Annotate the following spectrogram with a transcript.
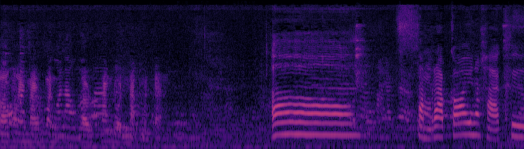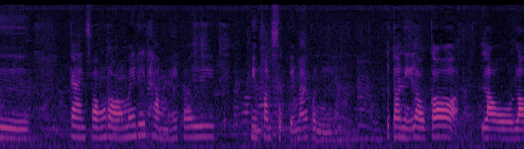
ร้องอะไรไหมเพราะมันเราข้างโดนหนักเหมือนกัน เอ่อสำหรับก้อยนะคะคือการฟ้องร้องไม่ได้ทำให้ก้อยมีความสุขไปมากกว่านี้ค่ะคือตอนนี้เราก็เราเรา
